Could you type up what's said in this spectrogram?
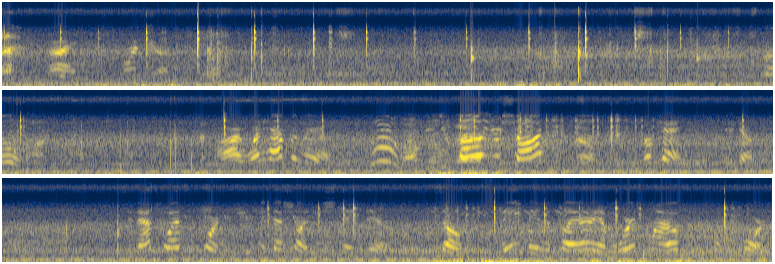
Alright. Four zero. Boom. Alright, what happened there? Did you follow your shot? No. Okay, here you go. See, that's why it's important. If you hit that shot, you stay there. So, me being the player, I where's my open court?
